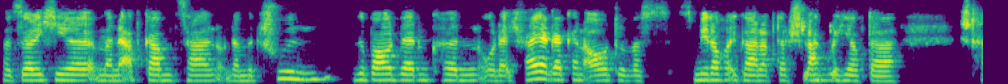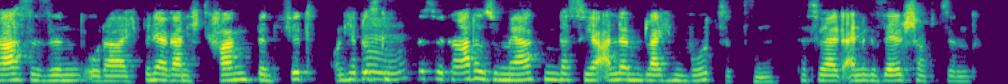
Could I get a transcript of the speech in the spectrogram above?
Was soll ich hier meine Abgaben zahlen und damit Schulen gebaut werden können? Oder ich fahre ja gar kein Auto, was ist mir doch egal, ob da Schlaglöcher auf der Straße sind oder ich bin ja gar nicht krank, bin fit. Und ich habe das mhm. Gefühl, dass wir gerade so merken, dass wir alle im gleichen Boot sitzen, dass wir halt eine Gesellschaft sind.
